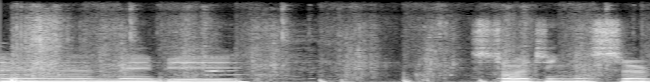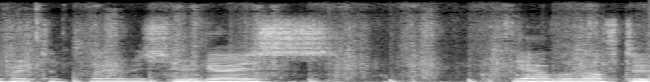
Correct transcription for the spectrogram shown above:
uh, maybe starting a server to play with you guys, yeah, I would love to.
